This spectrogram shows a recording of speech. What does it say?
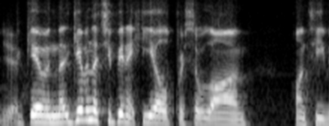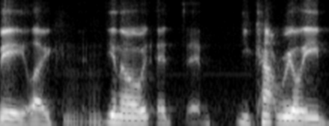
Yeah. given that given that she's been a heel for so long on TV. Like, Mhm. you know, it, it you can't really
